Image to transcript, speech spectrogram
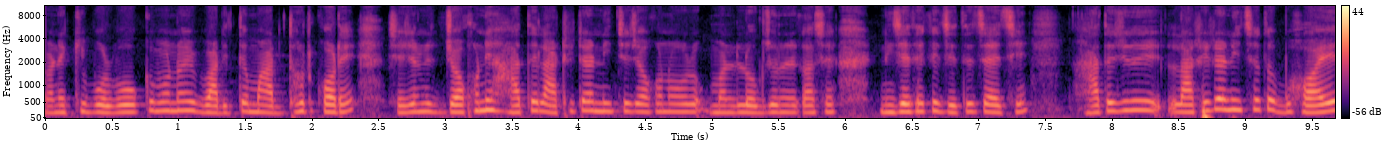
মানে কি বলব, ওকে মনে হয় বাড়িতে মারধর করে। সেই জন্য যখনই হাতে লাঠিটা নিচ্ছে, যখন ওর মানে লোকজনের কাছে নিজে থেকে যেতে চাইছে, হাতে যদি লাঠিটা নিচ্ছে তো ভয়ে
